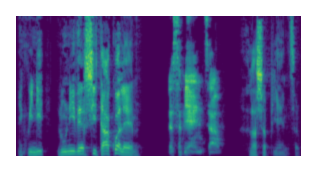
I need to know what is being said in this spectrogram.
E quindi l'università qual è? La Sapienza. La Sapienza,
